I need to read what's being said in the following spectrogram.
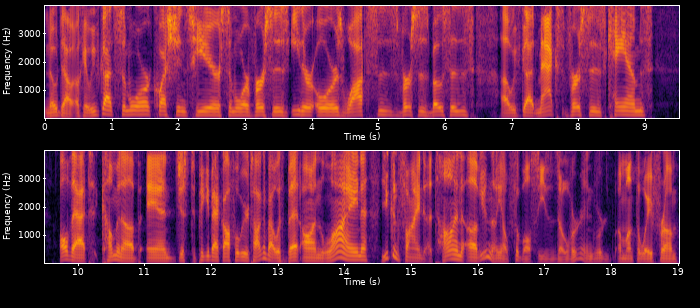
No doubt. Okay, we've got some more questions here, some more versus either ors, Watts's versus Bosa's. Uh, we've got Macs versus Cams all that coming up. And just to piggyback off what we were talking about with Bet Online, you can find a ton of, even though, you know, football season's over and we're a month away from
